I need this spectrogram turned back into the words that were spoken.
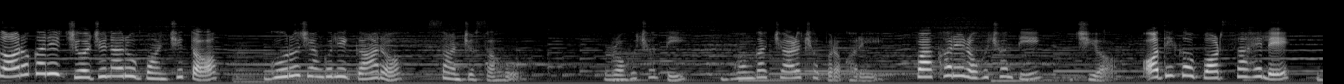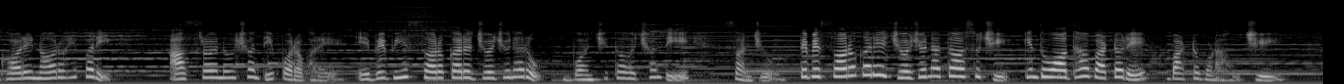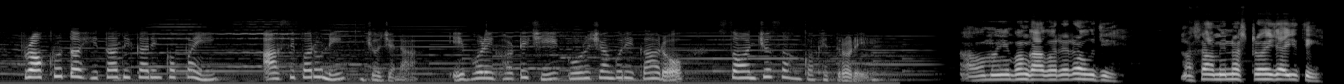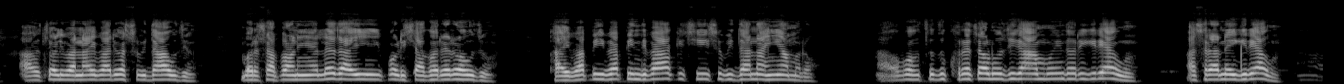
ସରକାରୀ ଯୋଜନାରୁ ବଞ୍ଚିତ ଗୁରୁଜାଙ୍ଗୁଲି ଗାଁର ସଞ୍ଜୁ ସାହୁ। ରହୁଛନ୍ତି ଭଙ୍ଗା ଚାଳ ଛପର ଘରେ। ପାଖରେ ରହୁଛନ୍ତି ଝିଅ। ଅଧିକ ବର୍ଷା ହେଲେ ଘରେ ନ ରହିପାରି ଆଶ୍ରୟ ନେଉଛନ୍ତି ପର ଘରେ ଏବେ ବି ସରକାର ଯୋଜନାରୁ ବଞ୍ଚିତ ଅଛନ୍ତି ସଞ୍ଜୁ। ତେବେ ସରକାରୀ ଯୋଜନା ତ ଆସୁଛି କିନ୍ତୁ ଅଧା ବାଟରେ ବାଟବଣା ହେଉଛି। ପ୍ରକୃତ ହିତାଧିକାରୀଙ୍କ ପାଇଁ ଆସିପାରୁନି ଯୋଜନା। ଏଭଳି ଘଟିଛି ଗୁରୁଚାଙ୍ଗୁରି ଗାଁର ସଞ୍ଜୁ ସାହୁଙ୍କ କ୍ଷେତ୍ରରେ। ଆଉ ମୁଇଁ ଭଙ୍ଗା ଘରେ ରହୁଛି। ମୋ ସ୍ୱାମୀ ନଷ୍ଟ ହେଇଯାଇଛି। ଆଉ ଚଳିବା ନାଇଁ ଭାରି ଅସୁବିଧା ହଉଛୁ। ବର୍ଷା ପାଣି ହେଲେ ଯାଇ ପଡ଼ିଶା ଘରେ ରହୁଛୁ। ଖାଇବା ପିଇବା ପିନ୍ଧିବା କିଛି ସୁବିଧା ନାହିଁ ଆମର। ଆଉ ବହୁତ ଦୁଃଖରେ ଚଳୁଛି ଗାଁ ମୁଇଁ ଧରିକିରି ଆଉ ଆଶ୍ରା ନେଇକିରି ଆଉ।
